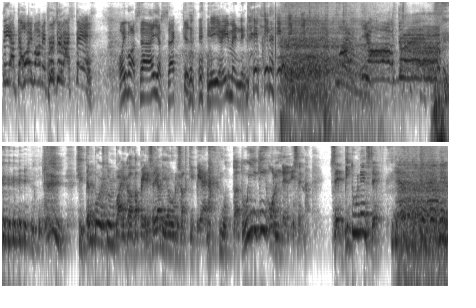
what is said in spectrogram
Te jäätte hoivaamme pysyvästi! Oivaa sä äijä säkkel. Niin ja imennin. Jaa! Sitten poistuin paikalta perse ja nielurisat kipeänä, mutta tuiki onnellisena. Sen pituinen se. niin,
